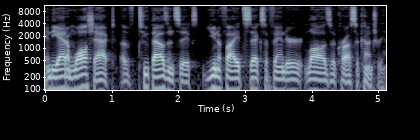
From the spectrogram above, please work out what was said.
and the Adam Walsh Act of 2006 unified sex offender laws across the country.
